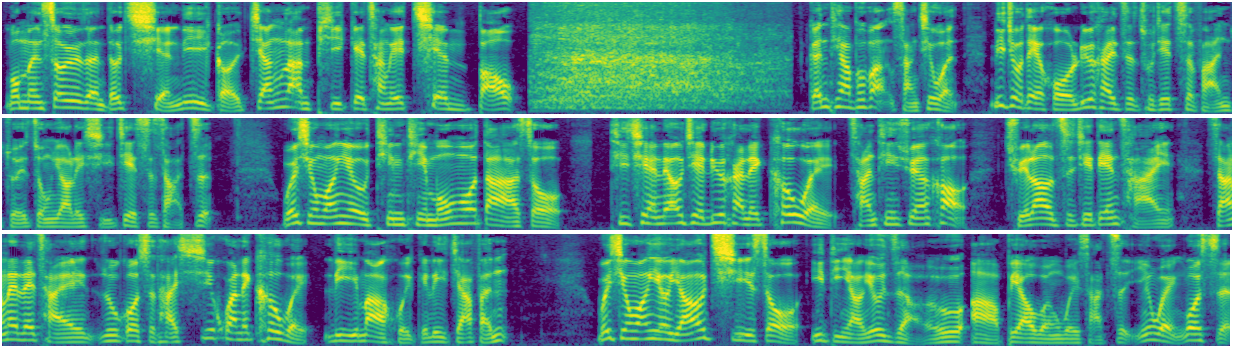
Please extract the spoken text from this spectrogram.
我们所有人都欠你一个江南皮革厂的钱包。跟帖播榜上期问：你觉得和女孩子出去吃饭最重要的细节是啥子？微信网友婷婷么么哒说：提前了解女孩的口味，餐厅选好，去了直接点菜，上来的菜如果是她喜欢的口味，立马会给你加分。微信网友幺七说：“一定要有肉啊！不要问为啥子，因为我是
